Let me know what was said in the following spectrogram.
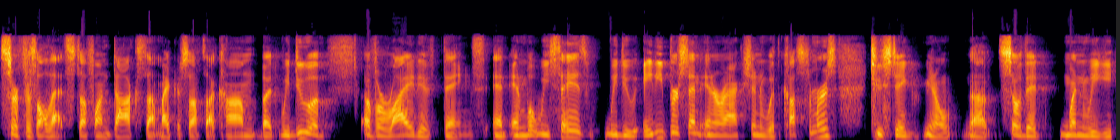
surface all that stuff on docs.microsoft.com, but we do a, a variety of things. And, and what we say is we do 80% interaction with customers to stay, you know, uh, so that when we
